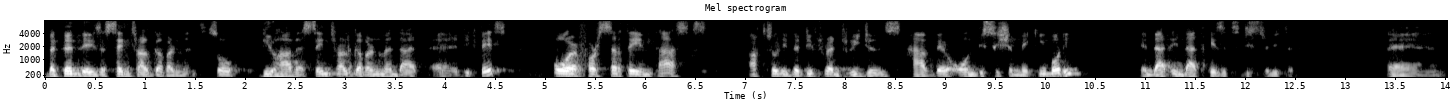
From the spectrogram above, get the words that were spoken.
but then there is a central government. So do you have a central government that uh, dictates? Or for certain tasks actually the different regions have their own decision making body. And that in that case it's distributed um,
